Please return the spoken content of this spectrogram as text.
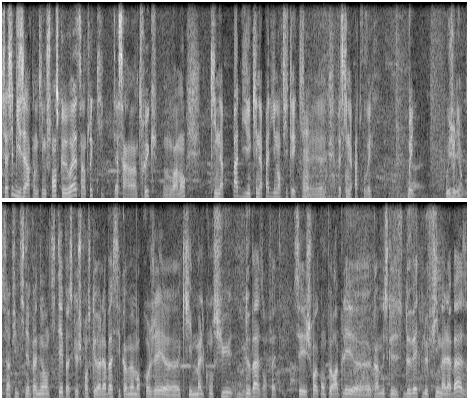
c'est assez bizarre comme film. Je pense que ouais, c'est un truc qui, c'est un truc vraiment qui n'a pas, d'i- qui n'a pas d'identité, Hmm. euh, parce qu'il n'a pas trouvé. Oui. Oui, Julien. C'est un film qui n'a pas d'identité parce que je pense qu'à la base c'est quand même un projet euh, qui est mal conçu de base en fait. C'est, je crois qu'on peut rappeler euh, quand même ce que devait être le film à la base.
